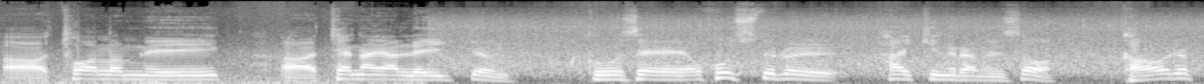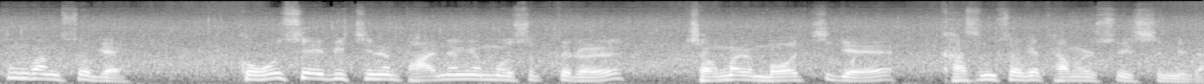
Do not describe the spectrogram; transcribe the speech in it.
아, 투알럼 레이크, 아, 테나야 레이크 등 그곳의 호수들을 하이킹을 하면서 가을의 풍광 속에 그 호수에 비치는 반영의 모습들을 정말 멋지게 가슴속에 담을 수 있습니다.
